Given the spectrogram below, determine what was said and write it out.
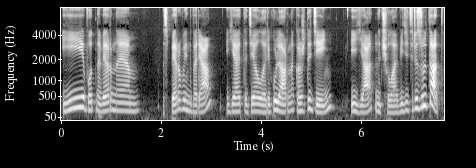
и вот, наверное, с 1 января я это делала регулярно, каждый день, и я начала видеть результат.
